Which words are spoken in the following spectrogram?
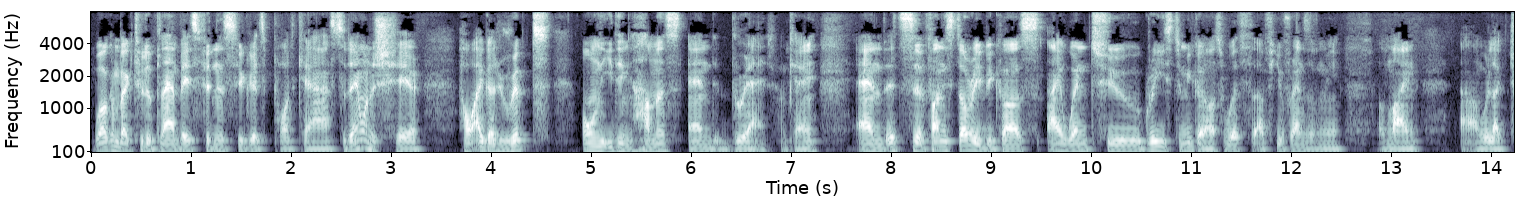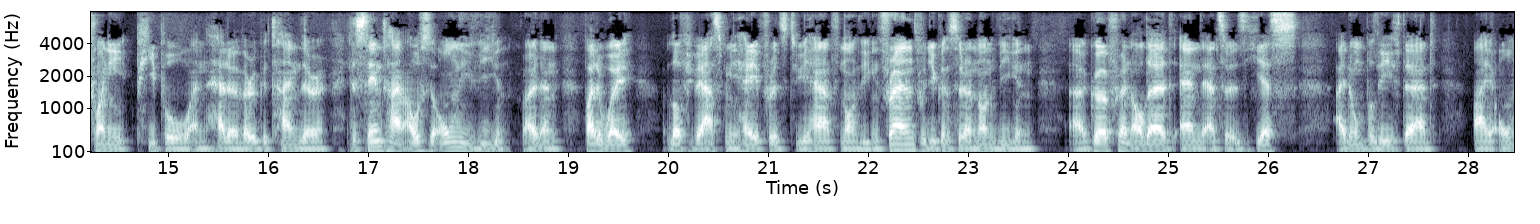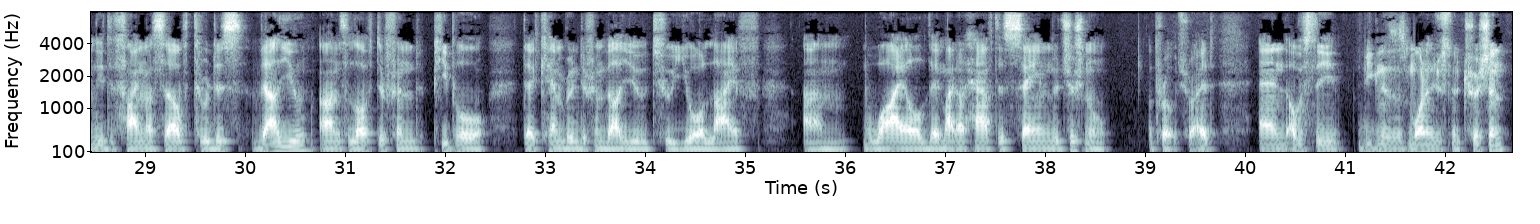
Welcome back to the Plant Based Fitness Secrets podcast. Today I want to share how I got ripped only eating hummus and bread. Okay. And it's a funny story because I went to Greece, to Mykonos, with a few friends of me, of mine. Uh, we're like 20 people and had a very good time there. At the same time, I was the only vegan, right? And by the way, a lot of people ask me, hey, Fritz, do you have non vegan friends? Would you consider a non vegan uh, girlfriend? All that. And the answer is yes. I don't believe that I only define myself through this value. And there's a lot of different people that can bring different value to your life um, while they might not have the same nutritional approach, right? And obviously, veganism is more than just nutrition,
